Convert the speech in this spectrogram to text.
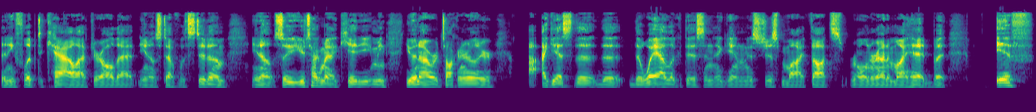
then he flipped to Cal after all that you know stuff with Stidham. You know, so you're talking about a kid. I mean, you and I were talking earlier. I guess the, the, the way I look at this, and again, it's just my thoughts rolling around in my head, but if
